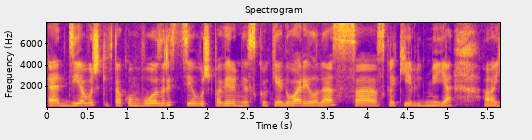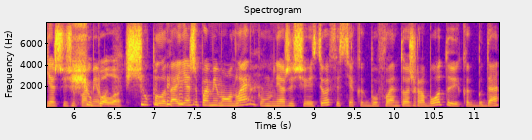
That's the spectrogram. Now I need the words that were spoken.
От девушки в таком возрасте, уж поверь мне, сколько я говорила, да, с скольки людьми я, я же еще помимо... Щупала. Щупала, да, я же помимо онлайн, у меня же еще есть офис, я как бы офлайн тоже работаю, и как бы, да,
